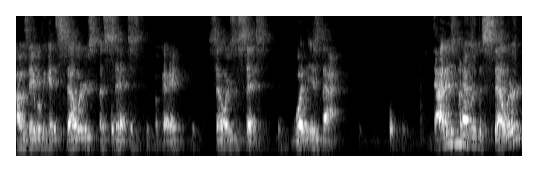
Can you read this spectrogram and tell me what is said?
I was able to get seller's assist, okay? Seller's assist. What is that? That is whenever the seller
